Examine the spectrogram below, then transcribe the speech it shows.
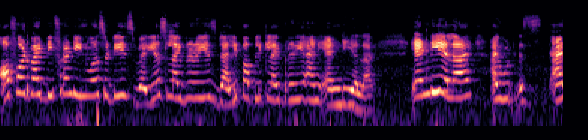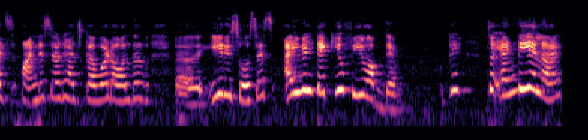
offered by different universities various libraries delhi public library and ndli ndli i would as Pandey sir has covered all the uh, e-resources, I will take you few of them. Okay, so NDLI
